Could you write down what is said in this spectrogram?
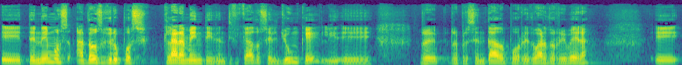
eh, tenemos a dos grupos claramente identificados, el Yunque, eh, re, representado por Eduardo Rivera, eh,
